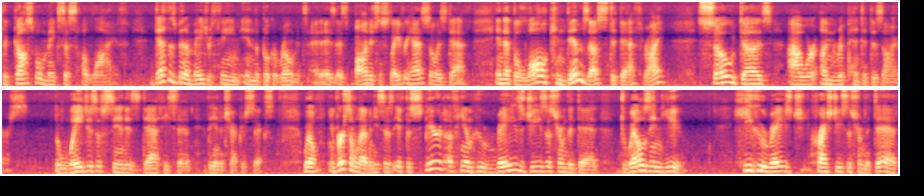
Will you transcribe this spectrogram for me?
the gospel makes us alive. Death has been a major theme in the book of Romans. As, as bondage and slavery has, so has death. In that the law condemns us to death, right? So does our unrepentant desires. The wages of sin is death, he said at the end of chapter 6. Well, in verse 11, he says, If the spirit of him who raised Jesus from the dead dwells in you, he who raised Christ Jesus from the dead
